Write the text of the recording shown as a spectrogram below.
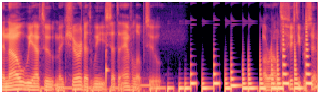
And now we have to make sure that we set the envelope to around 50%.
